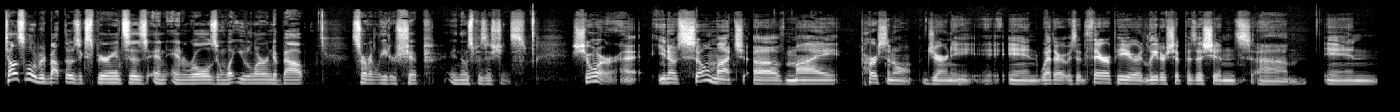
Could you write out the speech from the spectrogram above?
Tell us a little bit about those experiences and, and roles and what you learned about servant leadership in those positions. Sure. Uh, you know, so much of my personal journey in whether it was in therapy or in leadership positions, um, in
